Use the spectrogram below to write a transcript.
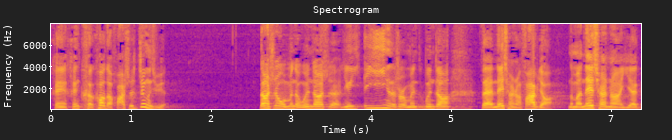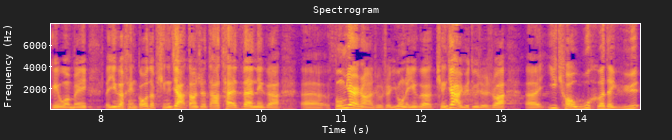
很很可靠的化石证据。当时我们的文章是零一一年的时候，我们文章在 Nature 上发表，那么 Nature 上也给我们了一个很高的评价。当时他他在那个呃封面上就是用了一个评价语，就是说呃一条无核的鱼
